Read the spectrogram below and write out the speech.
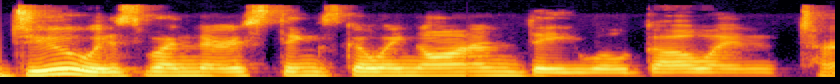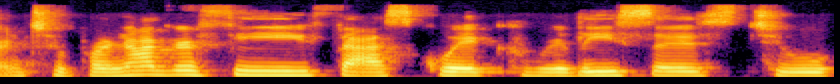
do is when there's things going on they will go and turn to pornography fast quick releases to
